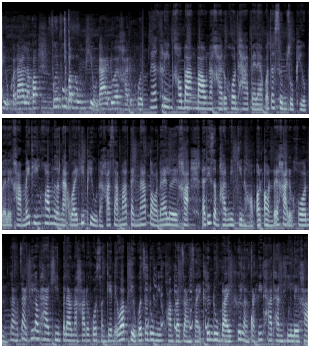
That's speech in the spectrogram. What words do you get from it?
ผิวก็ได้ แล้วก็ฟื้นฟูบำรุงผิวได้ด้วยค่ะทุกคน เนื้อครีมเขาบางเบานะคะ ทุกคนทาไปแล้วก็จะซึมสู่ผิวไปเลยค่ะ ไม่ทิ้งความเหนอะหนะไว้ที่ผิวนะคะ สามารถแต่งหน้าต่อได้เลยค่ะ และที่สำคัญมีกลิ่นหอมอ่อนๆด้วยค่ะทุกคน หลังจากที่เราทาครีมไปแล้วนะคะ ทุกคนสังเกตได้ว่าผิวก็จะดูมีความกระจ่างใสขึ้นดูไบรท์ขึ้นหลังจากที่ทาทันทีเลยค่ะ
